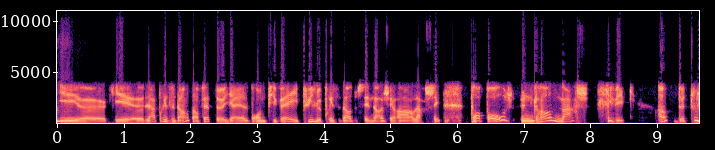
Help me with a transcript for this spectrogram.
qui mhm. est euh, qui est euh, la présidente, en fait, euh, Yael Braun-Pivet, et puis le président du Sénat, Gérard Larcher, propose une grande marche civique hein, de tous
